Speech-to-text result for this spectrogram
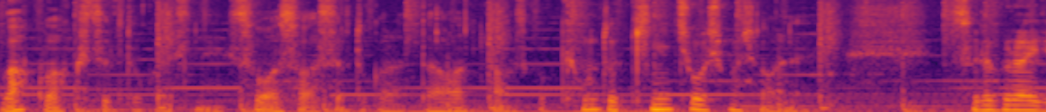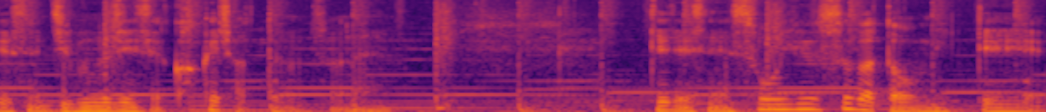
ワクワクするとかですねそわそわするとかだったらあったんですけど本当緊張しましたからね。それぐらいですね自分の人生かけちゃってるんですよね。でですねそういう姿を見て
